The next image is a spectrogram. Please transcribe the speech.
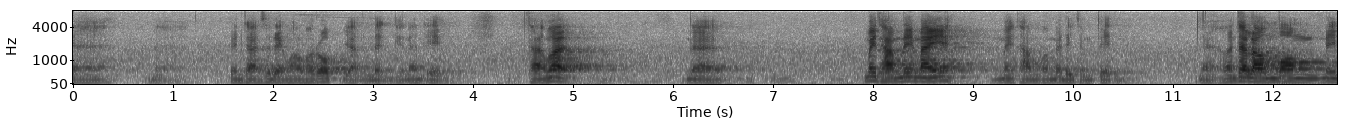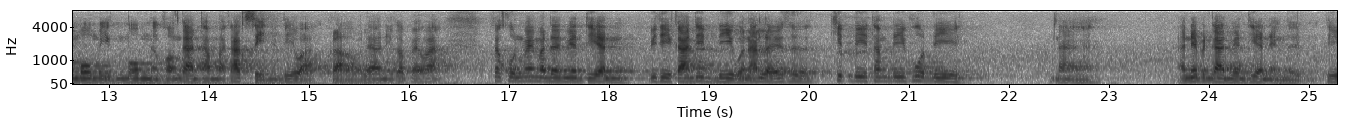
นะนะเป็นการแสดงความเคารพอย่างหนึ่งแค่นั้นเอง ถามว่านะไม่ทำได้ไหม ไม่ทำก็ไม่ได้จำเป็นนะเพราะถ้าเรามองในมุมอีกมุมหนึ่งของการทำประทักษิณอย่างที่ว่ากล่าวแล้วนี่ก็แปลว่า ถ้าคุณไม่มาเดินเวียนเทียนวิธีการที่ดีกว่านั้นเลยก็คือ คิดดีทำดีพูดดีนะอันนี้เป็นการเวียนเทียนอย่างหนึ่ง ที่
